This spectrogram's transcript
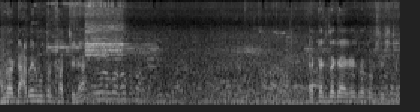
আমরা ডাবের মতন খাচ্ছি না? এক এক জায়গায় এক এক রকম সিস্টেম।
